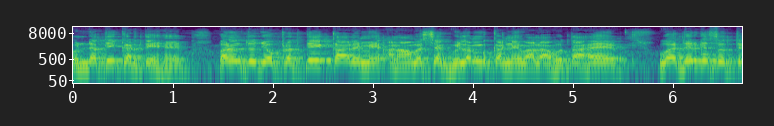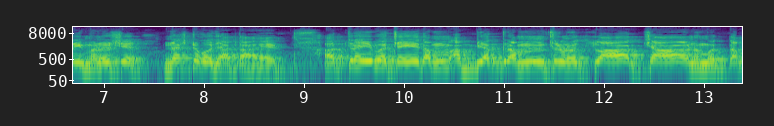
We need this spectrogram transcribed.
उन्नति करते हैं, परंतु जो प्रत्येक कार्य में अनावश्यक विलंब करने वाला होता है, वह दीर्घसूत्री मनुष्य नष्ट हो जाता है। अत्र चेदम अव्यग्रम शृणुस्वाख्यानमुत्तम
